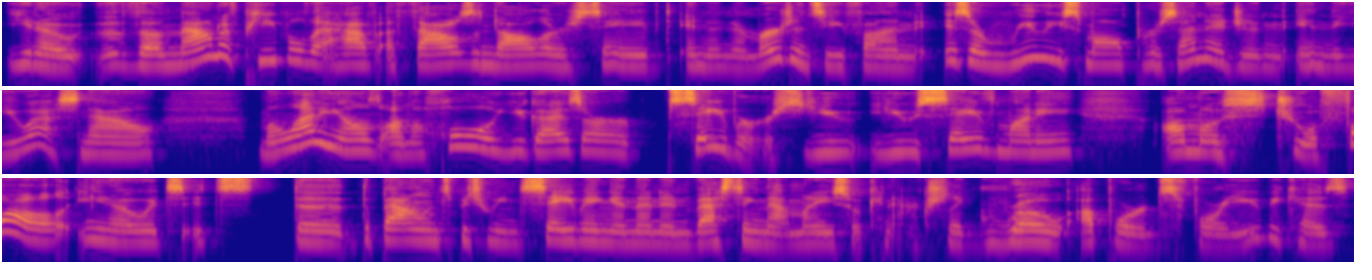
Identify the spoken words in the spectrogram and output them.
You know, the, amount of people that have a thousand dollars saved in an emergency fund is a really small percentage in, in the US. Now, millennials on the whole, you guys are savers. You you save money almost to a fault. You know, it's it's the the balance between saving and then investing that money so it can actually grow upwards for you because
